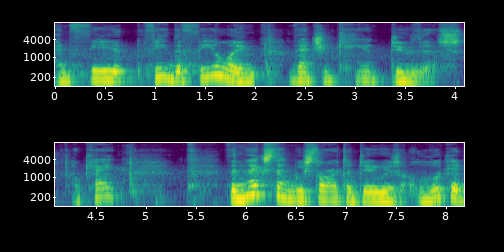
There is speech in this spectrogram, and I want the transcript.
and feed, feed the feeling that you can't do this. Okay? The next thing we started to do is look at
